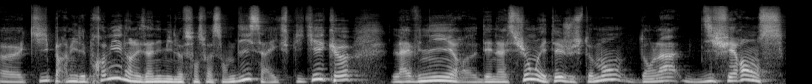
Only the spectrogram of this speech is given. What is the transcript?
euh, qui, parmi les premiers dans les années 1970, a expliqué que l'avenir des nations était justement dans la différence,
